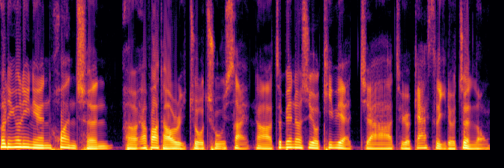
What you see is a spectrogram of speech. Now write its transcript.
二零二零年换成呃 AlphaTauri 做初赛，那这边呢是由 Kvyat 加这个 Gasly 的阵容，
